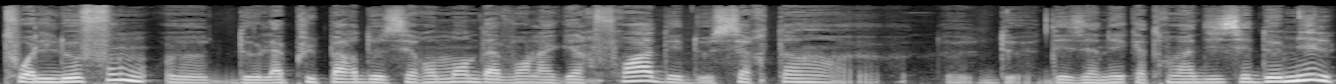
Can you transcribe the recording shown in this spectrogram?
toile de fond euh, de la plupart de ses romans d'avant la guerre froide et de certains de, des années 90 et 2000.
